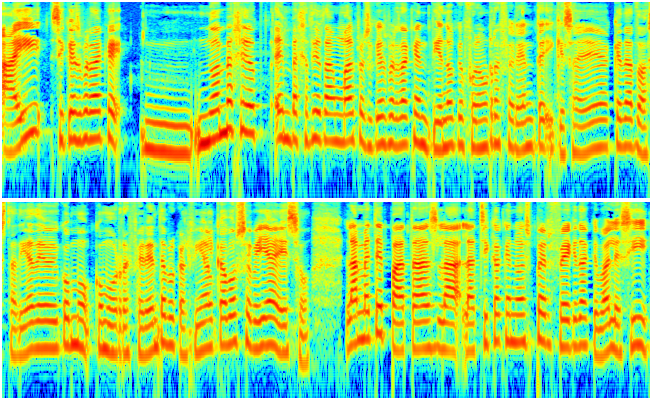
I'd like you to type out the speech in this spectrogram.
ahí sí que es verdad que mm, no ha envejecido, envejecido tan mal, pero sí que es verdad que entiendo que fuera un referente y que se haya quedado hasta día de hoy como, como referente, porque al fin y al cabo se veía eso. La mete patas, la, la chica que no es perfecta, que vale, sí,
